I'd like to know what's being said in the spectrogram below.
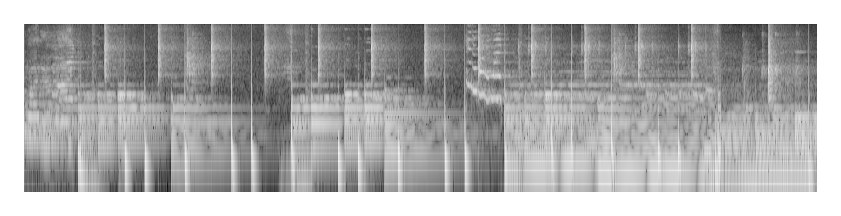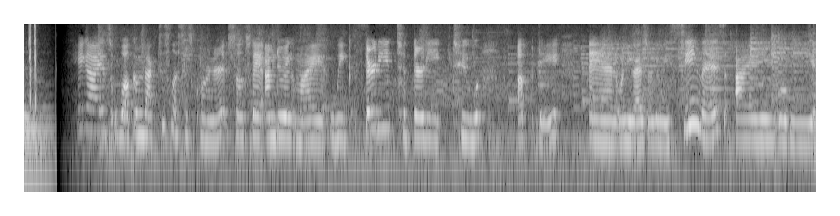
Hey guys, welcome back to Celeste's Corner. So today I'm doing my week 30 to 32 update. And when you guys are gonna be seeing this, I will be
